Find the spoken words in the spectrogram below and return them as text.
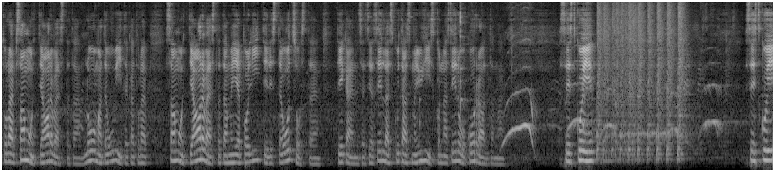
tuleb samuti arvestada, loomade huvidega tuleb samuti arvestada meie poliitiliste otsuste tegemises ja selles, kuidas me ühiskonnas elu korraldame. sest kui, sest kui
